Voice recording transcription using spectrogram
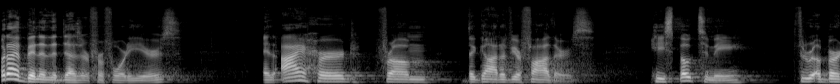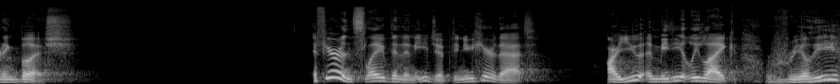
but I've been in the desert for 40 years, and I heard from the God of your fathers. He spoke to me through a burning bush. If you're enslaved in an Egypt and you hear that, are you immediately like, Really?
